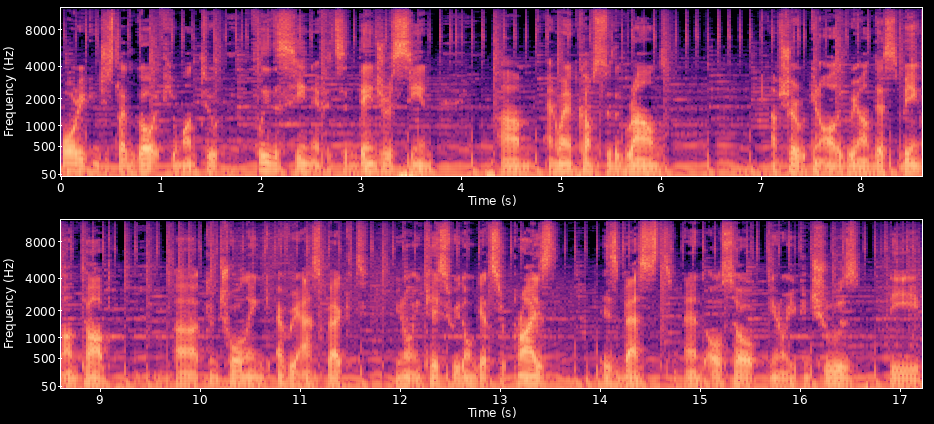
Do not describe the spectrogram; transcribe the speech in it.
or you can just let go if you want to flee the scene if it's a dangerous scene. Um, and when it comes to the ground, I'm sure we can all agree on this being on top, uh, controlling every aspect, you know, in case we don't get surprised is best. And also you know you can choose the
